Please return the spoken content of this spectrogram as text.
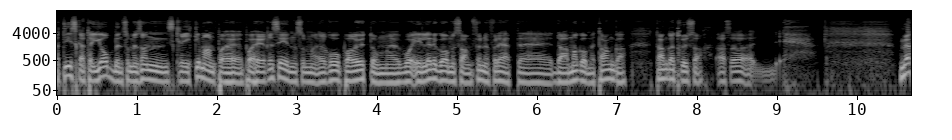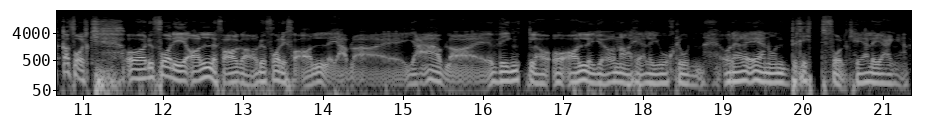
At de skal ta jobben som en sånn skrikemann på, på høyresiden som roper ut om eh, hvor ille det går med samfunnet fordi at eh, damer går med tanga, tangatruser. Altså Møkkafolk, og du får de i alle farger, og du får de fra alle jævla, jævla vinkler og alle hjørner av hele jordkloden, og dere er noen drittfolk hele gjengen.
